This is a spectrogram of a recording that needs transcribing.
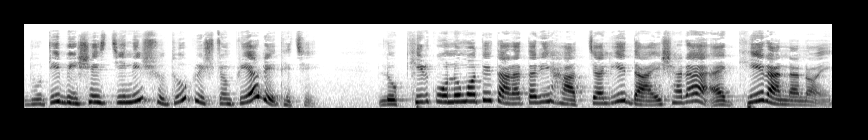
দুটি বিশেষ জিনিস শুধু কৃষ্ণপ্রিয়া রেঁধেছে। লক্ষ্মীর কোনো মতে তাড়াতাড়ি হাত চালিয়ে দায় সারা একঘেয়ে রান্না নয়।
